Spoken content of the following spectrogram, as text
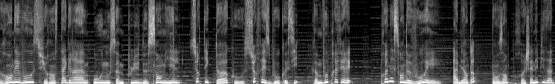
Rendez-vous sur Instagram où nous sommes plus de 100 000, sur TikTok ou sur Facebook aussi, comme vous préférez. Prenez soin de vous et à bientôt dans un prochain épisode.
